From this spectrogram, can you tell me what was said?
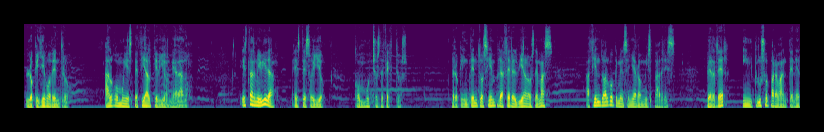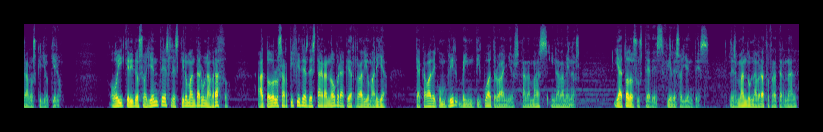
lo que llevo dentro, algo muy especial que Dios me ha dado. Esta es mi vida, este soy yo con muchos defectos, pero que intento siempre hacer el bien a los demás, haciendo algo que me enseñaron mis padres, perder incluso para mantener a los que yo quiero. Hoy, queridos oyentes, les quiero mandar un abrazo a todos los artífices de esta gran obra que es Radio María, que acaba de cumplir 24 años, nada más y nada menos. Y a todos ustedes, fieles oyentes, les mando un abrazo fraternal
